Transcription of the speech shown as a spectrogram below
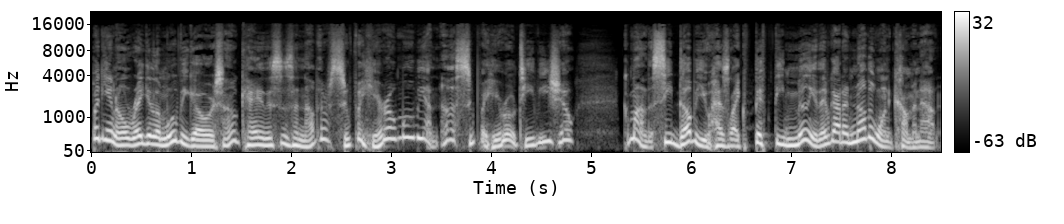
But you know, regular moviegoers, okay, this is another superhero movie, another superhero TV show. Come on, the CW has like 50 million. They've got another one coming out.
